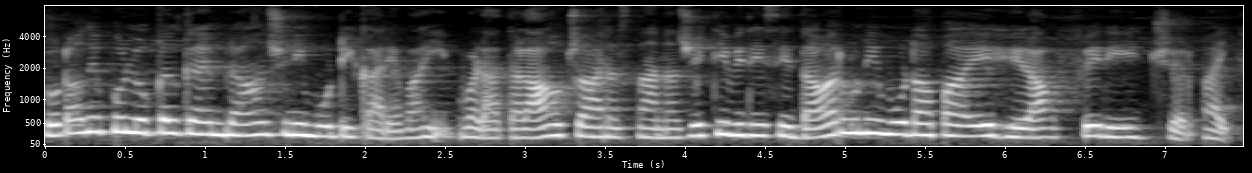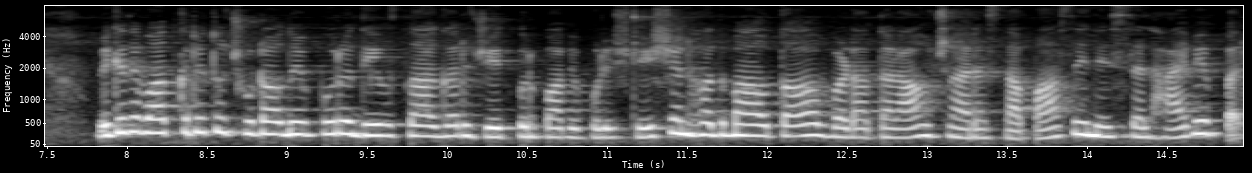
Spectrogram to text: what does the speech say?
છોટાઉદેપુર લોકલ ક્રાઇમ બ્રાન્ચની મોટી કાર્યવાહી. વડા તળાવ ચાર રસ્તા નજીકથી વિદેશી દારૂની મોટા પાયે હેરાફેરી ઝડપાઈ. વિગતે વાત કરીએ તો છોટાઉદેપુર, દેવસાગર, જેતપુર પાવી પોલીસ સ્ટેશન હદમાં આવતા વડા તળાવ ચાર રસ્તા પાસે નેશનલ હાઈવે પર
